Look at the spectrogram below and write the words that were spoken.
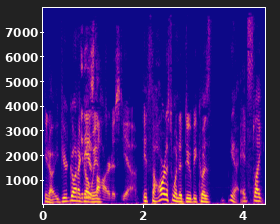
you know, if you're going to go is in, the hardest, yeah. it's the hardest one to do because you know it's like.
